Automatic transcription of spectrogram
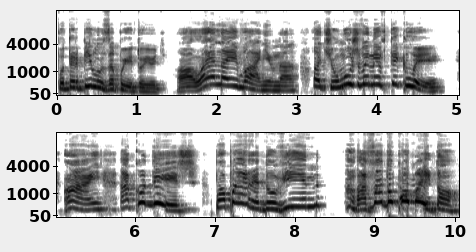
потерпілу запитують. Олена Іванівна, а чому ж ви не втекли? Ай, а куди ж? Попереду він, а ззаду помито.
